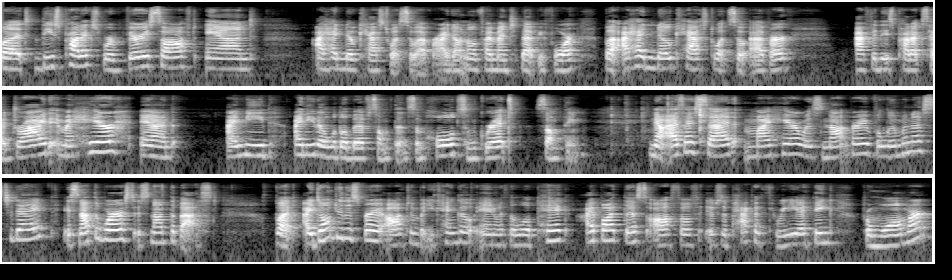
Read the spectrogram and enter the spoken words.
but these products were very soft and I had no cast whatsoever. I don't know if I mentioned that before, but I had no cast whatsoever after these products had dried in my hair and I need I need a little bit of something, some hold, some grit, something. Now, as I said, my hair was not very voluminous today. It's not the worst, it's not the best. But I don't do this very often, but you can go in with a little pick. I bought this off of, it was a pack of three, I think, from Walmart.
